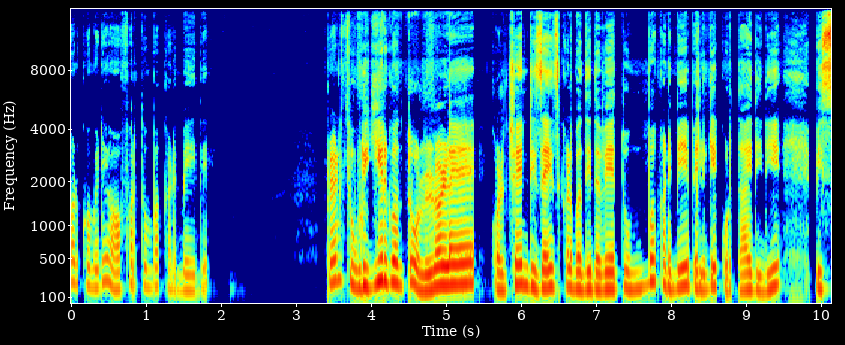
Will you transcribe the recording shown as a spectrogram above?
ಮಾಡ್ಕೊಬೇಡಿ, ಆಫರ್ ತುಂಬ ಕಡಿಮೆ ಇದೆ. ಫ್ರೆಂಡ್ಸ್, ಹುಡುಗಿರ್ಗಂತೂ ಒಳ್ಳೊಳ್ಳೆ ಕೊಳ್ಚೈನ್ ಡಿಸೈನ್ಸ್ಗಳು ಬಂದಿದ್ದಾವೆ ತುಂಬ ಕಡಿಮೆ ಬೆಲೆಗೆ ಕೊಡ್ತಾ ಇದ್ದೀನಿ. ಮಿಸ್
